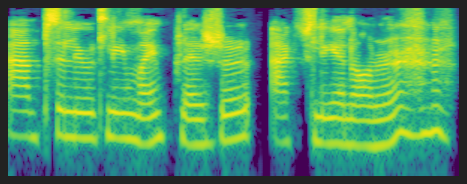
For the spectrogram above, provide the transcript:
Absolutely, my pleasure. Actually, an honor.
